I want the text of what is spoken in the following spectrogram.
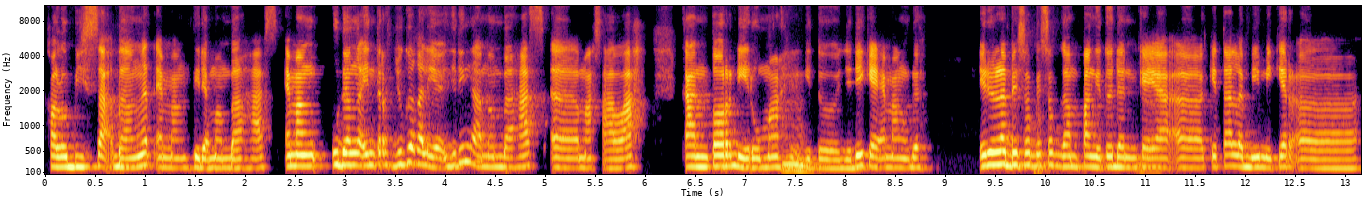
kalau bisa banget emang tidak membahas, emang udah nggak interest juga kali ya. Jadi nggak membahas uh, masalah kantor di rumah hmm. gitu. Jadi kayak emang udah ya udahlah besok-besok gampang gitu dan iya. kayak uh, kita lebih mikir uh,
